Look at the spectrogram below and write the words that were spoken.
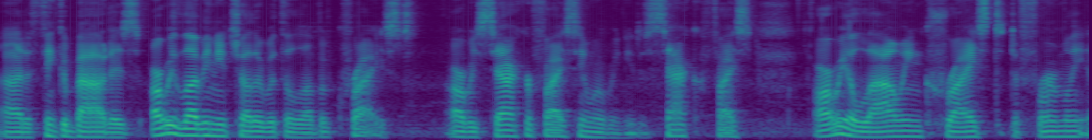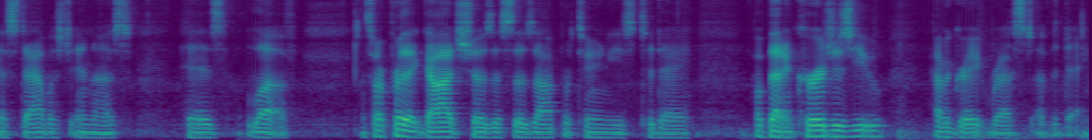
uh, to think about is Are we loving each other with the love of Christ? Are we sacrificing where we need to sacrifice? Are we allowing Christ to firmly establish in us his love? And so I pray that God shows us those opportunities today. Hope that encourages you. Have a great rest of the day.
